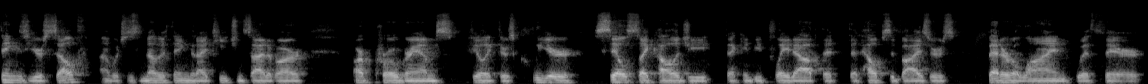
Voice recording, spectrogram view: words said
things yourself uh, which is another thing that i teach inside of our our programs. Feel like there's clear sales psychology that can be played out that that helps advisors better align with their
